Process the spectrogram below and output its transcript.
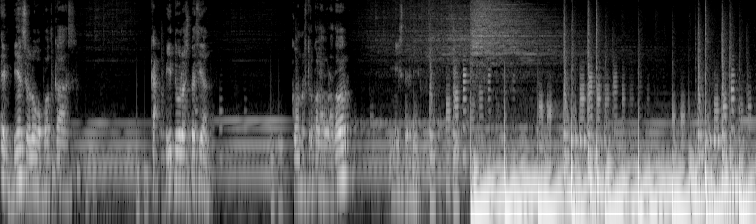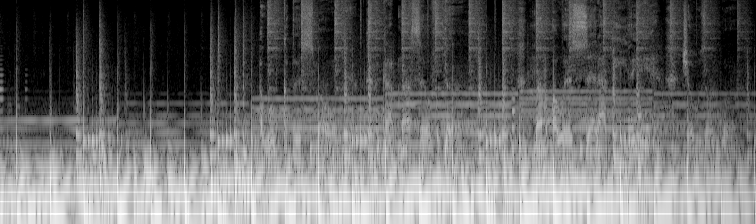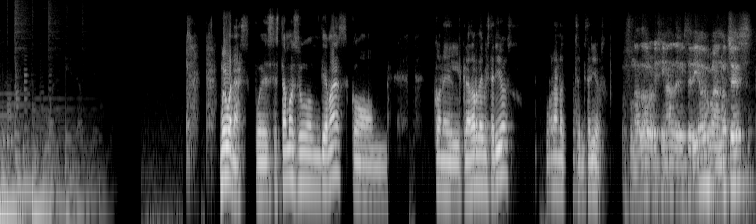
en Pienso Luego Podcast, capítulo especial, con nuestro colaborador, Misterios. Pues estamos un día más con, con el creador de Misterios. Buenas noches, Misterios. fundador original de Misterios. Buenas noches.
